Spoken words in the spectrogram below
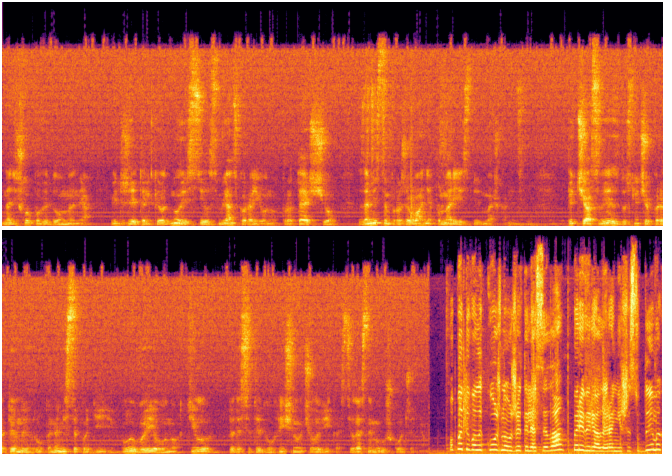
надійшло повідомлення від жительки одного із сіл Смілянського району про те, що за місцем проживання помер її співмешканець. Під час виїзду слідчо-оперативної групи на місце події було виявлено тіло 52-річного чоловіка з тілесними ушкодженнями. Опитували кожного жителя села, перевіряли раніше судимих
